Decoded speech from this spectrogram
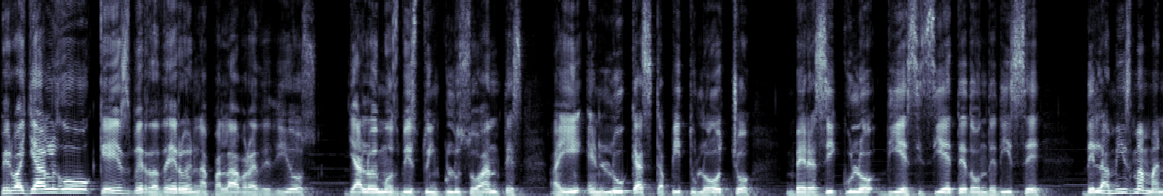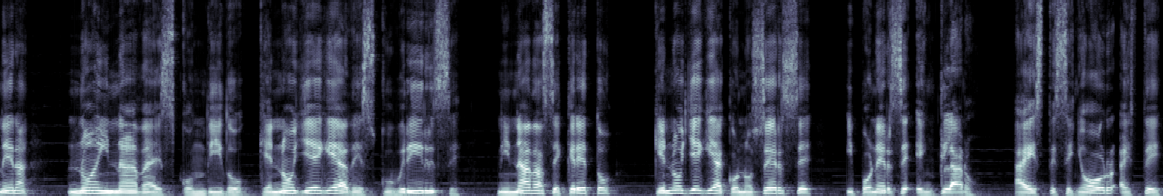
Pero hay algo que es verdadero en la palabra de Dios, ya lo hemos visto incluso antes, ahí en Lucas capítulo 8, versículo 17, donde dice, de la misma manera, no hay nada escondido que no llegue a descubrirse, ni nada secreto que no llegue a conocerse y ponerse en claro. A este señor, a este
